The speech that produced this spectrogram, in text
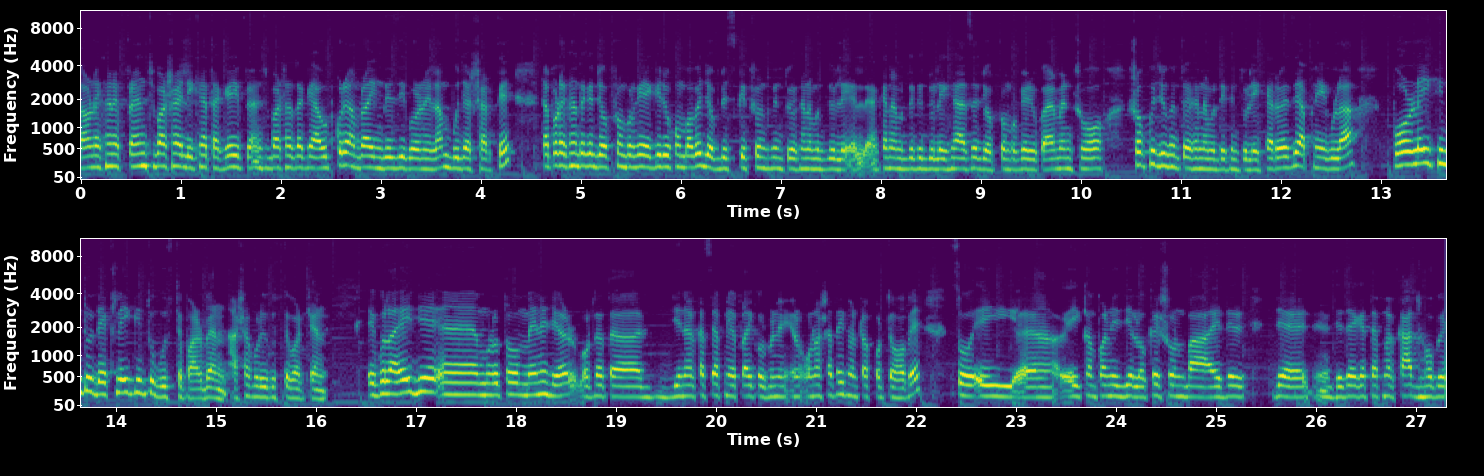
কারণ এখানে ফ্রেঞ্চ ভাষায় লেখা থাকে, এই ফ্রেঞ্চ ভাষাটাকে আউট করে আমরা ইংরেজি করে নিলাম বুঝার স্বার্থে। তারপর এখান থেকে জব সম্পর্কে একই রকমভাবে জব ডিসক্রিপশন কিন্তু এখানে মধ্যে এখানের মধ্যে কিন্তু লেখা আছে জব সম্পর্কে রিকোয়ারমেন্ট সহ সব কিছু কিন্তু এখানের মধ্যে কিন্তু লেখা রয়েছে। আপনি এগুলা পড়লেই কিন্তু, দেখলেই কিন্তু বুঝতে পারবেন, আশা করি বুঝতে পারছেন। এগুলা এই যে মূলত ম্যানেজার অর্থাৎ যিনার কাছে আপনি অ্যাপ্লাই করবেন ওনার সাথেই কন্ট্যাক্ট করতে হবে। সো এই এই কোম্পানির যে লোকেশন বা এদের যে যে জায়গাতে আপনার কাজ হবে,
